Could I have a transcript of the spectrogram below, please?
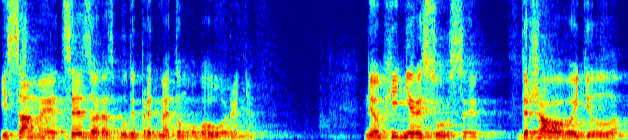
І саме це зараз буде предметом обговорення. Необхідні ресурси держава виділила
